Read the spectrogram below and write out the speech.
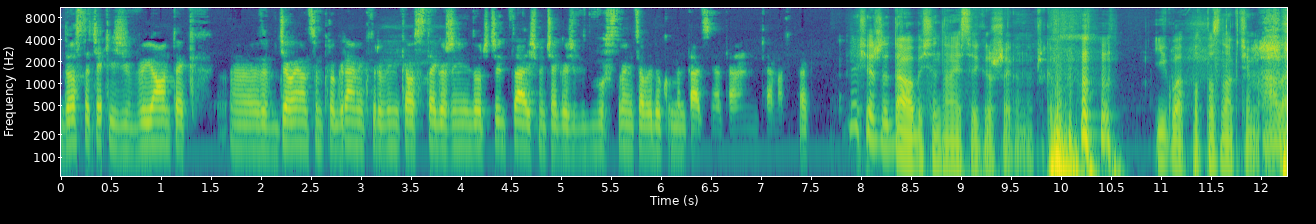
dostać jakiś wyjątek y, w działającym programie, który wynikał z tego, że nie doczytaliśmy czegoś w dwustronicowej dokumentacji na ten temat, tak? Myślę, że dałoby się znaleźć coś gorszego, na przykład igła pod paznokciem, ale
